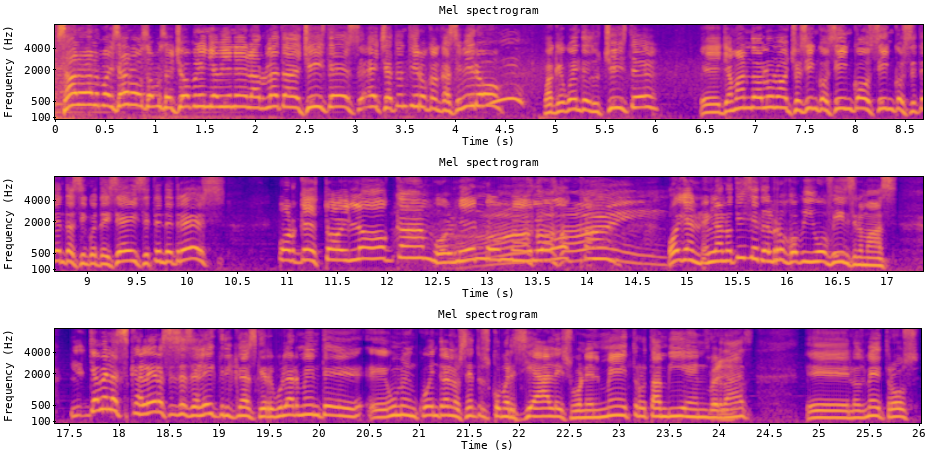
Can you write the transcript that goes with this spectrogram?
¡Sale, paisanos! Somos el Choplin, ya viene la ruleta de chistes. Échate un tiro con Casimiro para que cuente tu chiste. Eh, llamando al 1-855-570-5673. Porque estoy loca, volviéndome loca. Oigan, en la noticia del Rojo Vivo, fíjense nomás. Ya ven las escaleras esas eléctricas que regularmente eh, uno encuentra en los centros comerciales o en el metro también, ¿verdad? Eh, en los metros,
